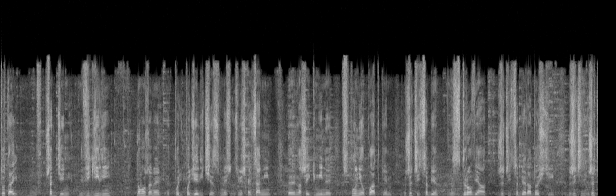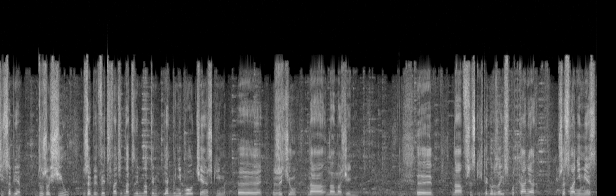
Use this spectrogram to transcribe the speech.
Tutaj w przeddzień Wigilii no możemy po- podzielić się z, miesz- z mieszkańcami naszej gminy wspólnie opłatkiem, życzyć sobie zdrowia, życzyć sobie radości, życzyć, życzyć sobie dużo sił, żeby wytrwać na tym, na tym jakby nie było ciężkim życiu na, na, na ziemi. E, Na wszystkich tego rodzaju spotkaniach przesłaniem jest,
